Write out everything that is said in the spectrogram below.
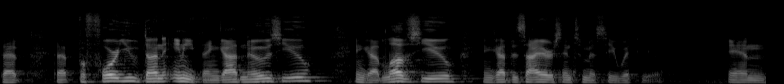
That, that before you've done anything, God knows you, and God loves you, and God desires intimacy with you. And,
